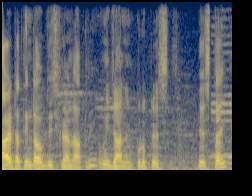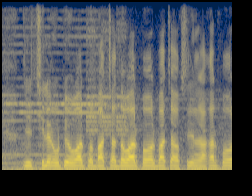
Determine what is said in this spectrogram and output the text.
আড়াইটা তিনটা অবধি ছিলেন রাত্রে উনি জানেন পুরো প্রেস কেসটাই যে ছিলেন ওটি হওয়ার পর বাচ্চা দেওয়ার পর বাচ্চা অক্সিজেন রাখার পর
